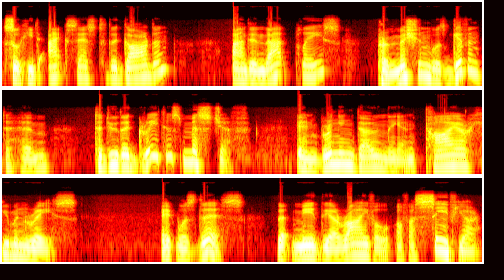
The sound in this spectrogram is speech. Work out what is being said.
So he'd access to the garden, and in that place, permission was given to him to do the greatest mischief in bringing down the entire human race. It was this that made the arrival of a Saviour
